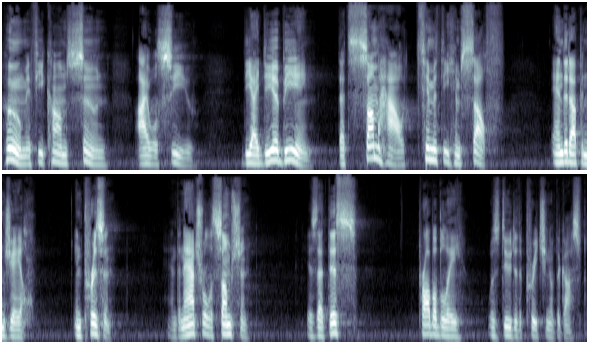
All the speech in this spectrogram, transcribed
whom, if he comes soon, I will see you. The idea being that somehow Timothy himself ended up in jail, in prison. And the natural assumption is that this probably was due to the preaching of the gospel.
